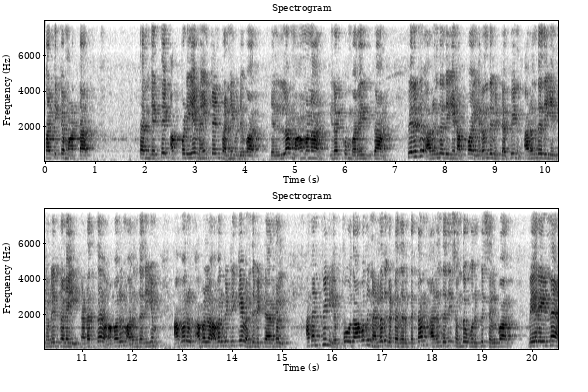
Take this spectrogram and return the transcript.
காட்டிக்க மாட்டார். தன் கெத்தை அப்படியே மெயின்டைன் பண்ணி விடுவார். எல்லாம் மாமனார் இறக்கும் வரைதான். பிறகு அருந்ததியின் அப்பா இறந்துவிட்ட பின் அருந்ததியின் தொழில்களை நடத்த அவரும் அருந்ததியும் அவர் அவள் அவர் வீட்டுக்கே வந்து விட்டார்கள். அதன்பின் எப்போதாவது நல்லது கெட்டதற்குத்தான் அருந்ததி சொந்த ஊருக்கு செல்வார். வேற என்ன?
